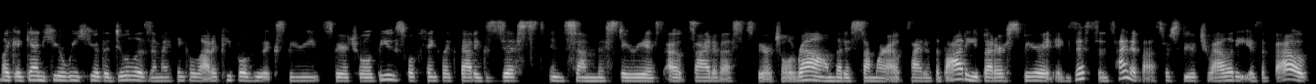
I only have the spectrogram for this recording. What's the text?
like again here we hear the dualism i think a lot of people who experience spiritual abuse will think like that exists in some mysterious outside of us spiritual realm that is somewhere outside of the body but our spirit exists inside of us our spirituality is about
